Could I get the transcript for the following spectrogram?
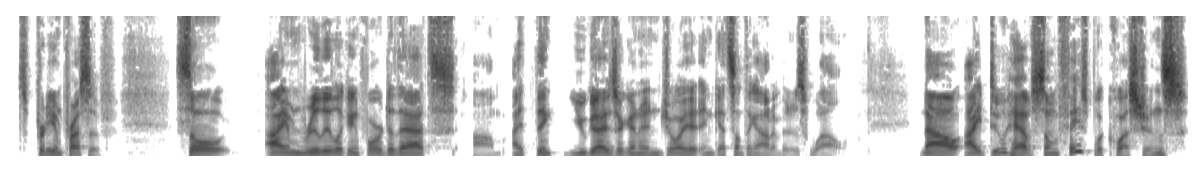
it's pretty impressive. So I'm really looking forward to that. Um, I think you guys are going to enjoy it and get something out of it as well. Now, I do have some Facebook questions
